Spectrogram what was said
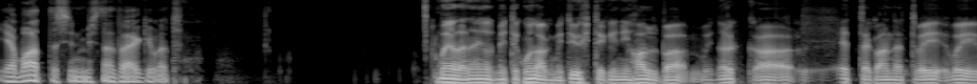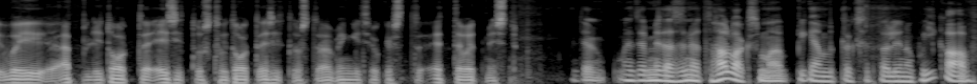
ja vaatasin, mis nad räägivad. Ma ei ole näinud mitte kunagi mitte ühtegi nii halba või nõrka ettekannet või, või, või Apple'i toote esitlust või toote esitlust või mingit niisugust ettevõtmist. ma ei tea, ma ei tea, mida sa nimetad halvaks, ma pigem ütleks, et oli nagu igav.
